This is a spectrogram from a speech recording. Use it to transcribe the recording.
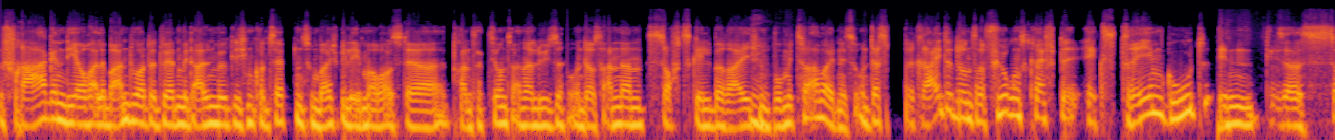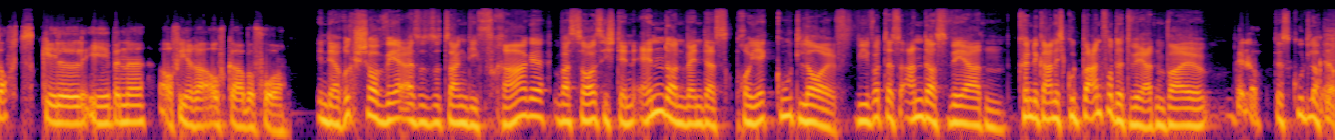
Fragen, die auch alle beantwortet werden mit allen möglichen Konzepten, zum Beispiel eben auch aus der Transaktionsanalyse und aus anderen Soft-Skill-Bereichen, ja. womit zu arbeiten ist. Und das bereitet unsere Führungskräfte extrem gut in dieser Soft-Skill-Ebene auf ihre Aufgabe vor. In der Rückschau wäre also sozusagen die Frage, was soll sich denn ändern, wenn das Projekt gut läuft? Wie wird das anders werden? Könnte gar nicht gut beantwortet werden, weil genau. das gut läuft. Genau.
